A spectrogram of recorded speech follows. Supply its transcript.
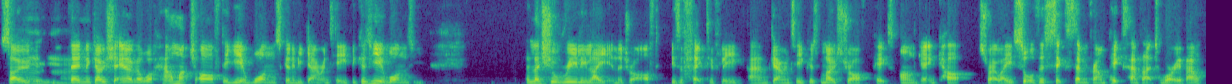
So Hmm. they're negotiating over well, how much after year one's going to be guaranteed? Because year one's unless you're really late in the draft, is effectively um, guaranteed because most draft picks aren't getting cut straight away. Sort of the sixth, seventh round picks have that to worry about.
